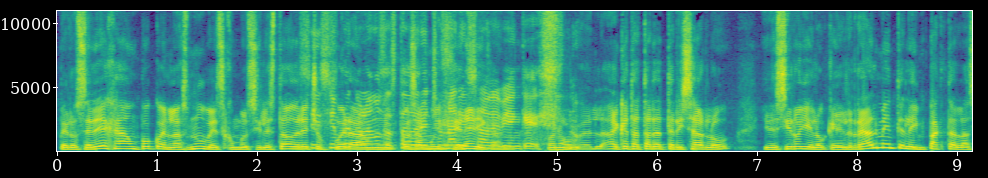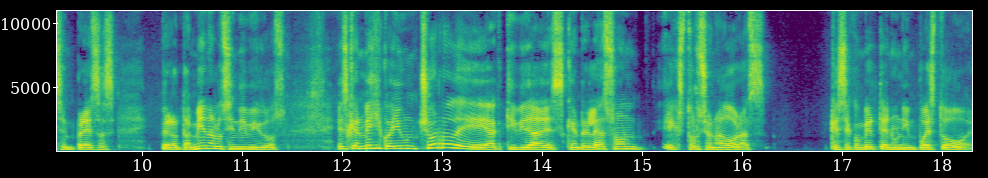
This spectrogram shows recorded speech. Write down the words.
pero se deja un poco en las nubes, como si el Estado de Derecho Sí, fuera de una cosa muy nadie genérica. sabe ¿no? bien qué es, Bueno, hay que tratar de aterrizarlo y decir, oye, lo que realmente le impacta a las empresas, pero también a los individuos, es que en México hay un chorro de actividades que en realidad son extorsionadoras, que se convierte en un impuesto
